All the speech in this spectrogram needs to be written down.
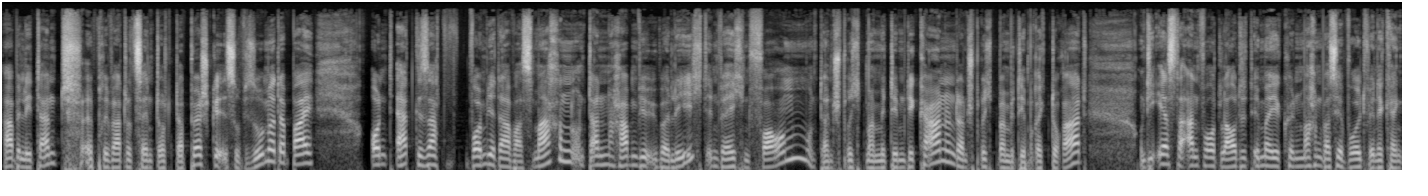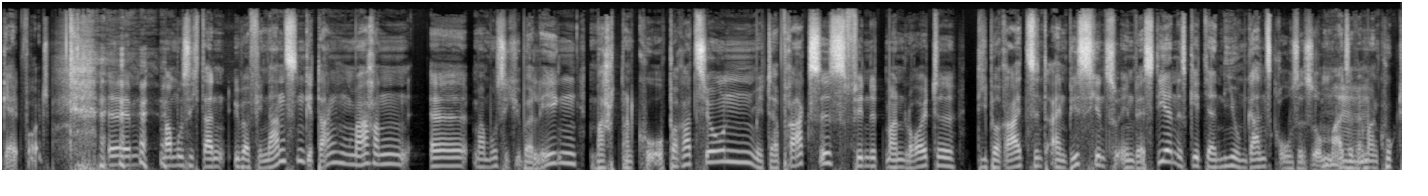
Habilitant, äh, Privatdozent Dr. Pöschke, ist sowieso immer dabei. Und er hat gesagt, wollen wir da was machen? Und dann haben wir überlegt, in welchen Formen. Und dann spricht man mit dem Dekan und dann spricht man mit dem Rektorat. Und die erste Antwort lautet immer, ihr könnt machen, was ihr wollt, wenn ihr kein Geld wollt. ähm, man muss sich dann über Finanzen Gedanken machen. Äh, man muss sich überlegen, macht man Kooperationen mit der Praxis? Findet man Leute, die bereit sind, ein bisschen zu investieren? Es geht ja nie um ganz große Summen. Also wenn mhm. man guckt,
